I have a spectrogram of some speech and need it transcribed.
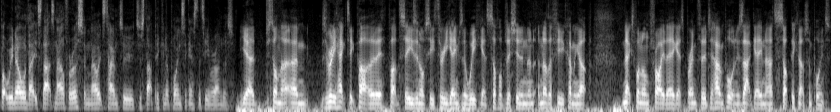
But we know that it starts now for us, and now it's time to, to start picking up points against the team around us. Yeah, just on that, um, it's a really hectic part of the part of the season. Obviously, three games in a week against top opposition, and another few coming up. Next one on Friday against Brentford. How important is that game now to start picking up some points?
